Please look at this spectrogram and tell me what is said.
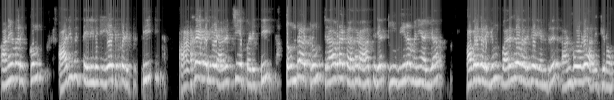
அனைவருக்கும் அறிவு தெளிவை ஏற்படுத்தி அகவையை அலட்சியப்படுத்தி தொண்டாற்றும் திராவிட கழக ஆசிரியர் கி. வீரமணி ஐயா அவர்களையும் வருக வருக என்று அன்போடு அழைக்கிறோம்.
